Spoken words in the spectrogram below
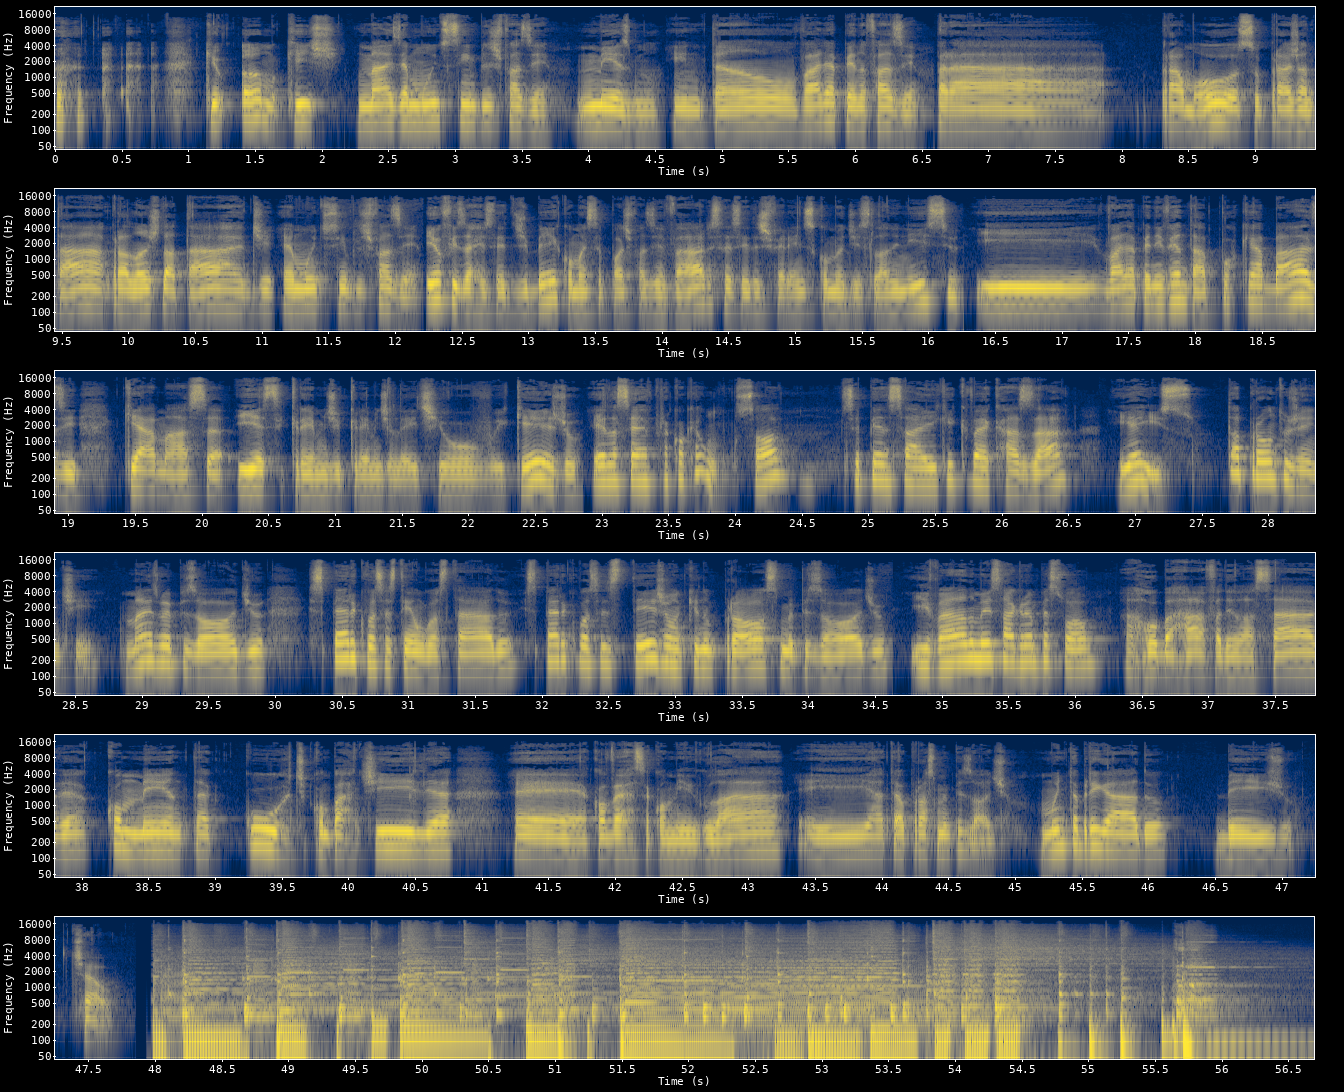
que eu amo quiche, mas é muito simples de fazer, mesmo. Então, vale a pena fazer. Para para almoço, para jantar, para lanche da tarde, é muito simples de fazer. Eu fiz a receita de bacon, mas você pode fazer várias receitas diferentes, como eu disse lá no início, e vale a pena inventar, porque a base, que é a massa e esse creme de creme de leite, ovo e queijo, ela serve para qualquer um. Só você pensar aí o que, que vai casar e é isso. Tá pronto, gente mais um episódio. Espero que vocês tenham gostado. Espero que vocês estejam aqui no próximo episódio. E vai lá no meu Instagram pessoal, arroba comenta, curte, compartilha, é, conversa comigo lá. E até o próximo episódio. Muito obrigado. Beijo. Tchau.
